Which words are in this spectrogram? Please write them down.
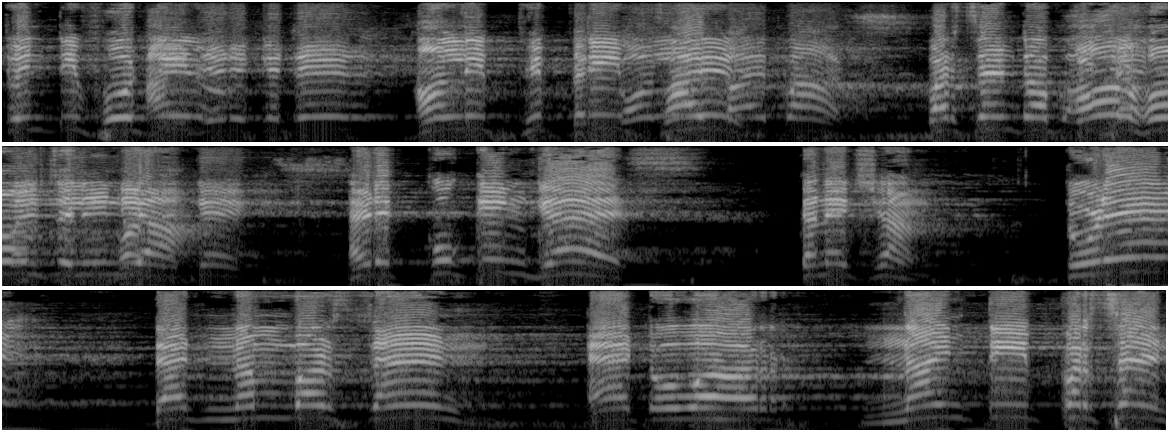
2014, dedicated only 55 percent of all homes in India had a connection. Today, that number stands at over 90 percent.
